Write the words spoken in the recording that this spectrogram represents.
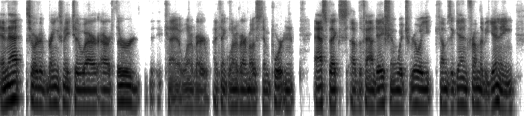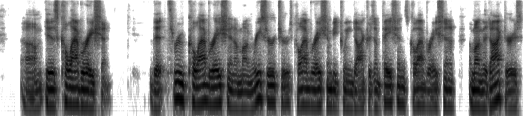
And that sort of brings me to our, our third kind of one of our, I think, one of our most important aspects of the foundation, which really comes again from the beginning, um, is collaboration. That through collaboration among researchers, collaboration between doctors and patients, collaboration among the doctors,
